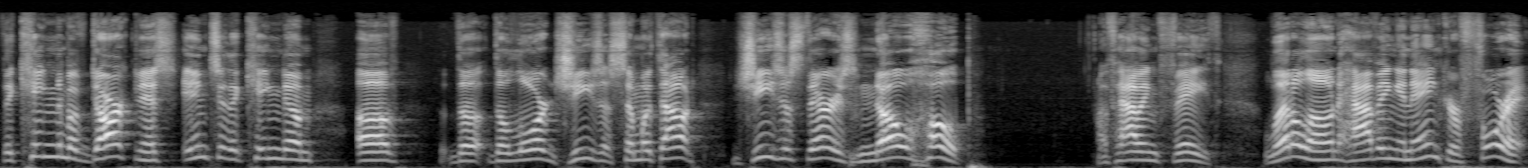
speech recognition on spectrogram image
the kingdom of darkness into the kingdom of the, the Lord Jesus. And without Jesus, there is no hope of having faith, let alone having an anchor for it.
